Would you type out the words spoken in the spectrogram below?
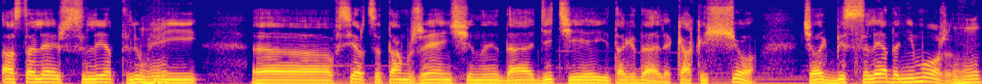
Оставляешь след любви. Угу в сердце там женщины, да, детей и так далее. Как еще? Человек без следа не может. Угу.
